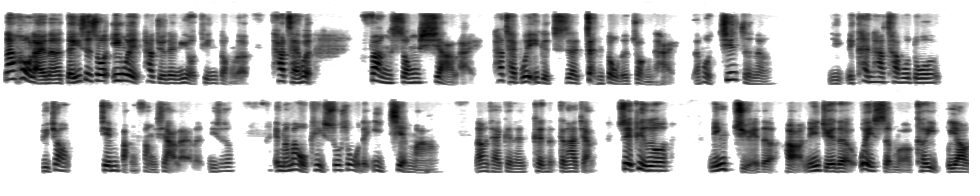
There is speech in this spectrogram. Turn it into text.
那后来呢？等于是说，因为他觉得你有听懂了，他才会放松下来，他才不会一个是在战斗的状态。然后接着呢，你你看他差不多比较肩膀放下来了，你就说：“哎，妈妈，我可以说说我的意见吗？”然后才跟人跟跟他讲。所以，譬如说，您觉得哈，您觉得为什么可以不要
